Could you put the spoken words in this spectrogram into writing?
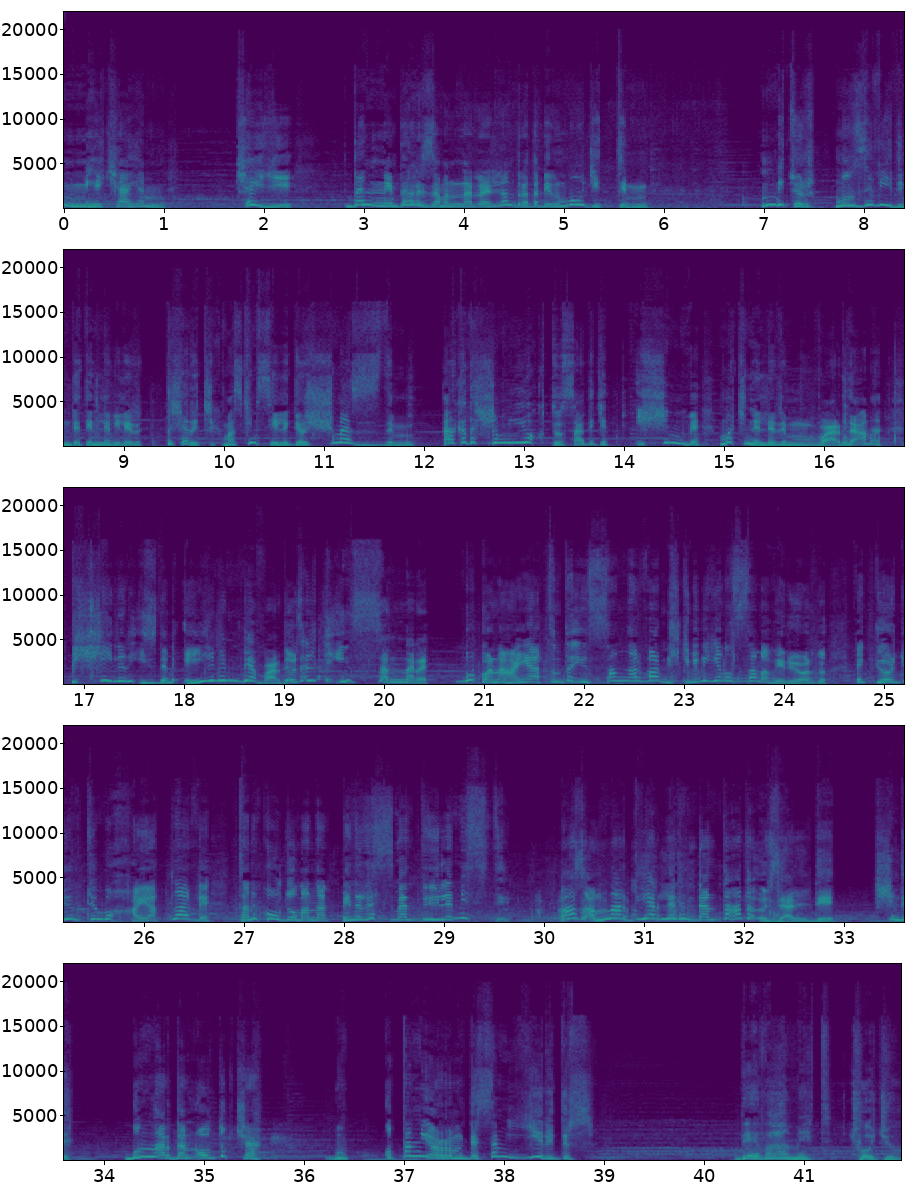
benim hikayem şey ben bir zamanlar Londra'da bir mucittim. Bir tür munzeviydim de denilebilir. Dışarı çıkmaz kimseyle görüşmezdim. Arkadaşım yoktu sadece işim ve makinelerim vardı ama bir şeyleri izleme eğilimim de vardı. Özellikle insanları. Bu bana hayatımda insanlar varmış gibi bir yanılsama veriyordu. Ve gördüğüm tüm bu hayatlar ve tanık olduğum anlar beni resmen büyülemişti. Bazı anlar diğerlerinden daha da özeldi. Şimdi bunlardan oldukça utanıyorum desem yeridir. Devam et çocuğum.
